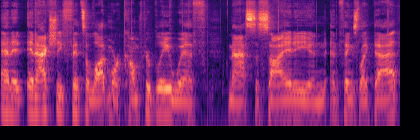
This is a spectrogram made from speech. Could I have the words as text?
and it, it actually fits a lot more comfortably with mass society and, and things like that.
